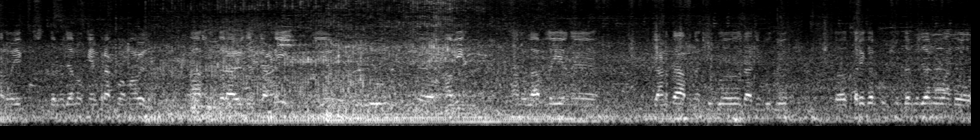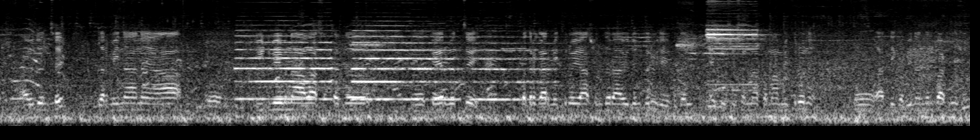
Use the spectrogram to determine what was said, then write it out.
આનો એક સુંદર મજાનો કેમ્પ રાખવામાં આવેલ. આ સુંદર આયોજન જાણી આવી આનો લાભ લઈ અને જાણતા આપણે ખૂબ રાજીપુર ખરેખર ખૂબ સુંદર મજાનું આ આયોજન છે. ગરમીના અને આ હીટ આવા સખત કેર વચ્ચે પત્રકાર મિત્રોએ આ સુંદર આયોજન કર્યું છે. એસોસિએશનના તમામ મિત્રોને હું હાર્દિક અભિનંદન પાઠવું છું.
